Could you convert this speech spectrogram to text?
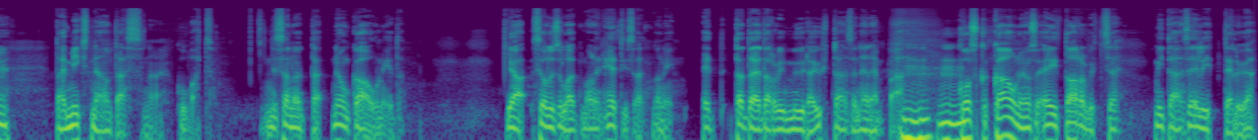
Hmm. Tai miksi nämä on tässä nämä kuvat. Niin sanoi, että ne on kauniita. Ja se oli sellainen, että mä olin heti että no niin, että tätä ei tarvitse myydä yhtään sen enempää. Mm-hmm, mm-hmm. Koska kauneus ei tarvitse mitään selittelyä.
